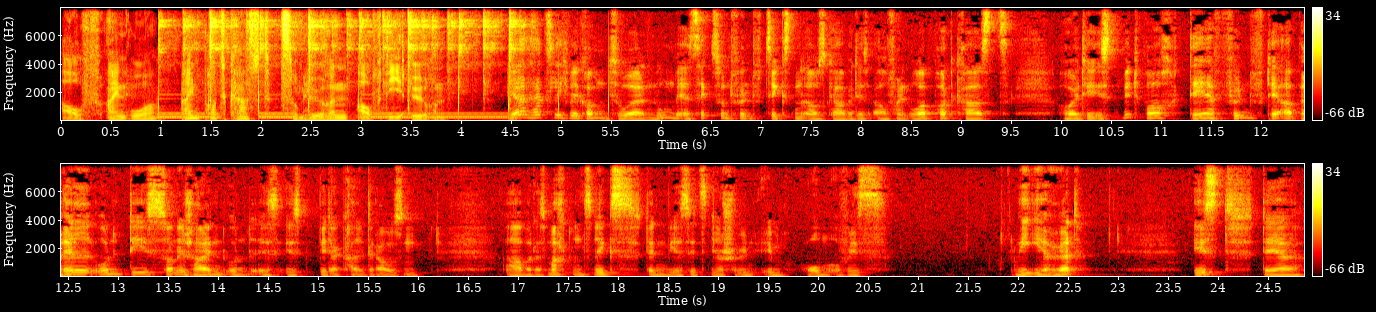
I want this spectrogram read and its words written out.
Auf ein Ohr, ein Podcast zum Hören auf die Ohren. Ja, herzlich willkommen zur nunmehr 56. Ausgabe des Auf ein Ohr Podcasts. Heute ist Mittwoch, der 5. April und die Sonne scheint und es ist bitterkalt draußen. Aber das macht uns nichts, denn wir sitzen ja schön im Homeoffice. Wie ihr hört, ist der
